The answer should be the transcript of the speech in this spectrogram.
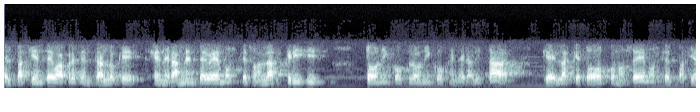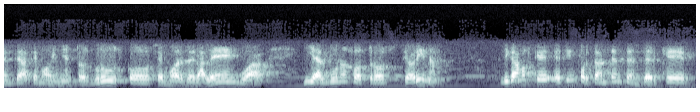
el paciente va a presentar lo que generalmente vemos que son las crisis tónico-clónico generalizadas, que es las que todos conocemos, que el paciente hace movimientos bruscos, se muerde la lengua y algunos otros se orinan. Digamos que es importante entender que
